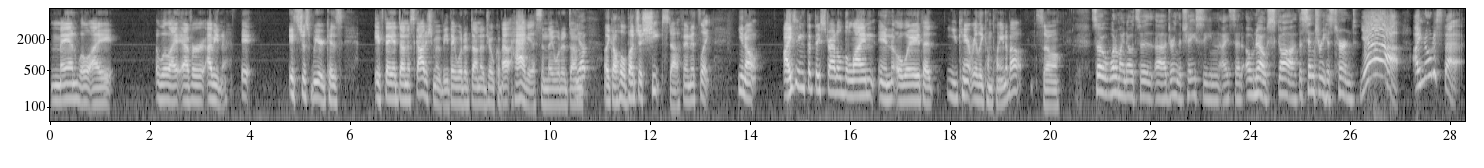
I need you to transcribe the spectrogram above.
man, will I, will I ever? I mean, it, it's just weird because if they had done a Scottish movie, they would have done a joke about haggis, and they would have done Yep. like a whole bunch of sheep stuff, and it's like, you know, I think that they straddled the line in a way that you can't really complain about. So. so one of my notes is uh, during the chase scene i said oh no ska the century has turned Yeah, I noticed that.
